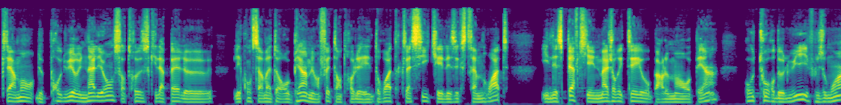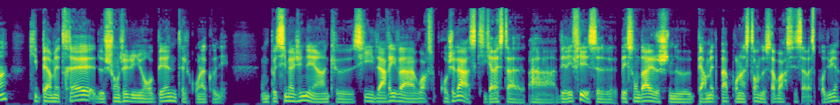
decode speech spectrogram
clairement de produire une alliance entre ce qu'il appelle les conservateurs européens, mais en fait entre les droites classiques et les extrêmes droites. Il espère qu'il y ait une majorité au Parlement européen autour de lui, plus ou moins, qui permettrait de changer l'Union européenne telle qu'on la connaît. On peut s'imaginer hein, que s'il arrive à avoir ce projet-là, ce qui reste à, vérifier, les sondages ne permettent pas pour l'instant de savoir si ça va se produire,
